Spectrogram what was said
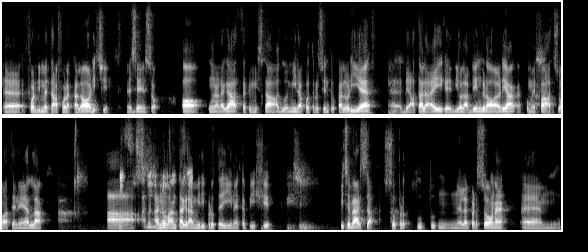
eh, fuori di metafora, calorici. Nel senso, ho una ragazza che mi sta a 2400 calorie, eh, beata lei, che Dio l'abbia in gloria, come faccio a tenerla a, a 90 grammi di proteine, capisci? Sì. Viceversa, soprattutto nelle persone ehm,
